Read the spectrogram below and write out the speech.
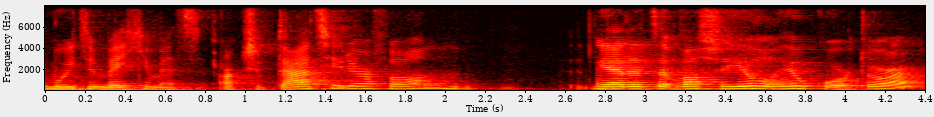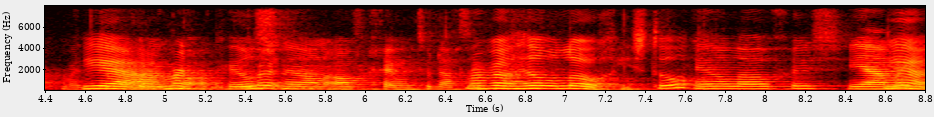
moeite een beetje met acceptatie daarvan. Ja, dat was heel, heel kort hoor. Maar toen Ja, kon ik maar- me ook heel maar- snel aan overgeven. Toen dacht Maar ik, wel heel logisch, toch? heel logisch. Ja, maar Ja. ik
